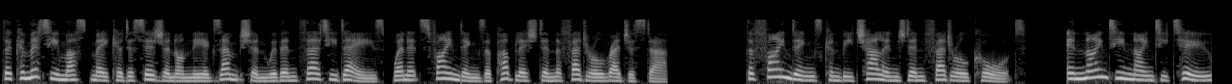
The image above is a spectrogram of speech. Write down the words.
The committee must make a decision on the exemption within 30 days, when its findings are published in the Federal Register. The findings can be challenged in federal court. In 1992,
